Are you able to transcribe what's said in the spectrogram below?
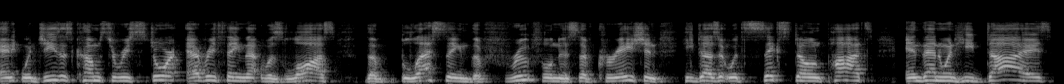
And when Jesus comes to restore everything that was lost, the blessing, the fruitfulness of creation, he does it with six stone pots. And then when he dies,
